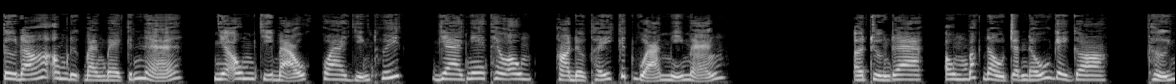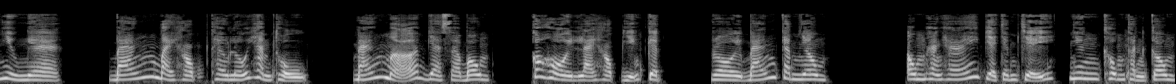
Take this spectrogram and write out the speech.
Từ đó ông được bạn bè kính nể, nhờ ông chỉ bảo khoa diễn thuyết, và nghe theo ông, họ đều thấy kết quả mỹ mãn. Ở trường ra, ông bắt đầu tranh đấu gây go, thử nhiều nghề, bán bài học theo lối hàm thụ, bán mỡ và xà bông, có hồi lại học diễn kịch, rồi bán cam nhông. Ông hăng hái và chăm chỉ nhưng không thành công.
